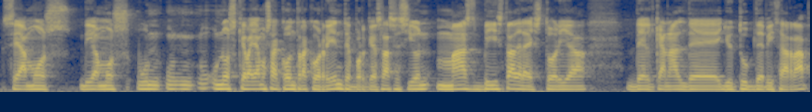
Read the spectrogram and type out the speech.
seamos, digamos, un, un, unos que vayamos a contracorriente, porque es la sesión más vista de la historia del canal de YouTube de Bizarrap.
